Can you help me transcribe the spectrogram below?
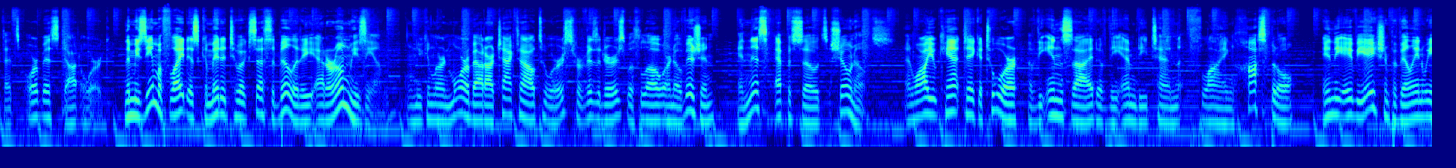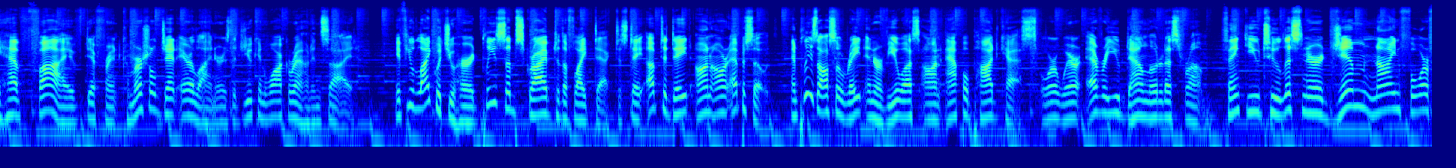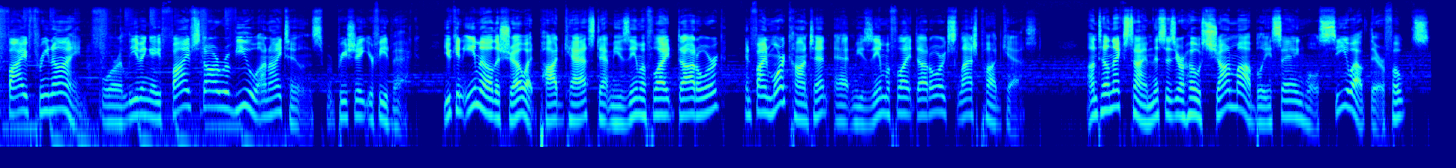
That's orbis.org. The Museum of Flight is committed to accessibility at our own museum, and you can learn more about our tactile tours for visitors with low or no vision in this episode's show notes. And while you can't take a tour of the inside of the MD 10 Flying Hospital, in the Aviation Pavilion we have five different commercial jet airliners that you can walk around inside. If you like what you heard, please subscribe to the Flight Deck to stay up to date on our episodes. And please also rate and review us on Apple Podcasts or wherever you downloaded us from. Thank you to listener Jim94539 for leaving a five star review on iTunes. We appreciate your feedback. You can email the show at podcast at museumofflight.org and find more content at museumofflight.org slash podcast. Until next time, this is your host, Sean Mobley, saying we'll see you out there, folks.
